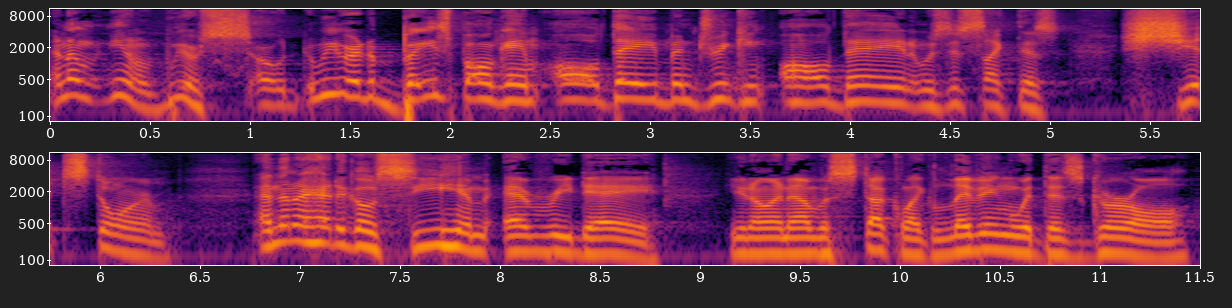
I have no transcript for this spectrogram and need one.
And I'm, you know, we were so we were at a baseball game all day, been drinking all day, and it was just like this shit storm. And then I had to go see him every day, you know, and I was stuck like living with this girl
